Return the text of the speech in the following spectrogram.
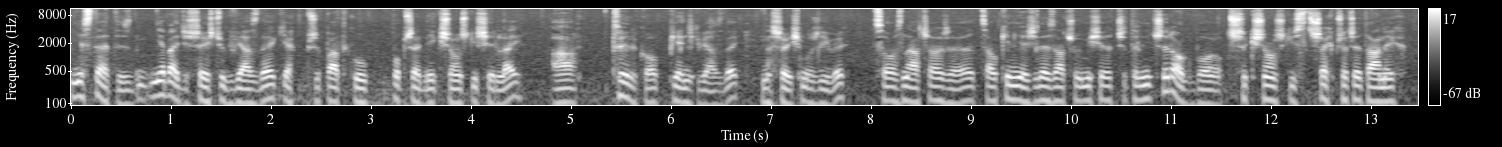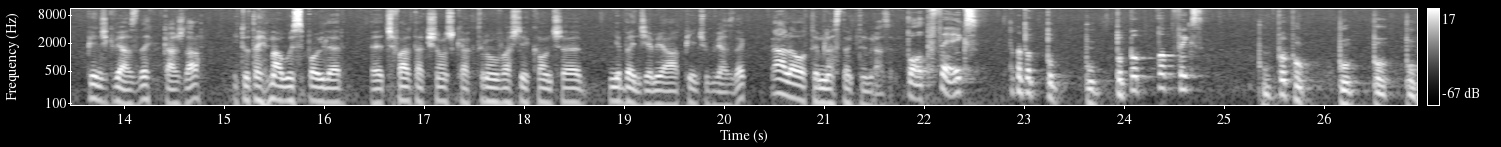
niestety nie będzie sześciu gwiazdek, jak w przypadku poprzedniej książki Shirley, a tylko 5 gwiazdek na 6 możliwych, co oznacza, że całkiem nieźle zaczął mi się czytelniczy rok, bo trzy książki z trzech przeczytanych, 5 gwiazdek każda. I tutaj mały spoiler, e, czwarta książka, którą właśnie kończę, nie będzie miała pięciu gwiazdek, ale o tym następnym razem. Pop Fix. Pop, pop, pop, pop, pop, pop Fix. Pu, pu, pu, pu, pu, pu.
